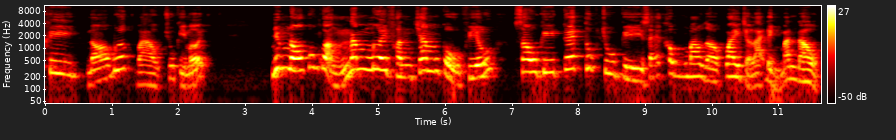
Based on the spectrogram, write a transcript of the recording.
khi nó bước vào chu kỳ mới. Nhưng nó cũng khoảng 50% cổ phiếu sau khi kết thúc chu kỳ sẽ không bao giờ quay trở lại đỉnh ban đầu.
